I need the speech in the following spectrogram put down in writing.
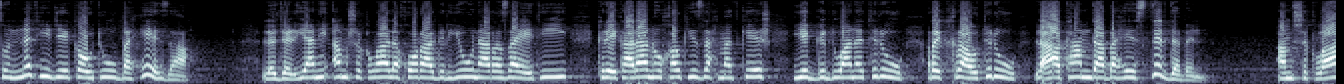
سوننەتی جێکەوتوو بەهێزە لە جەریانی ئەم شکڵالە خۆڕاگری و ناڕەزایەتی، کرێکاران و خەڵکی زەحمەتکێش یەکگردوانەتر و ڕێکخراوتر و لە ئاکامدا بەهێزتر دەبن. ئەم شکڵە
